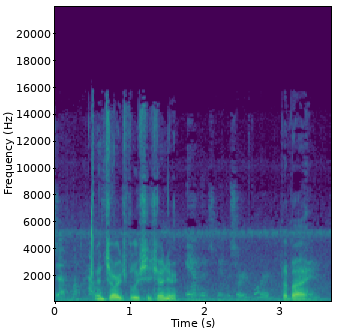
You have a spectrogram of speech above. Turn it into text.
Jen Lepkowski. And George Belushi Jr. and the Geneva Shore Report. Bye bye. Bye.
